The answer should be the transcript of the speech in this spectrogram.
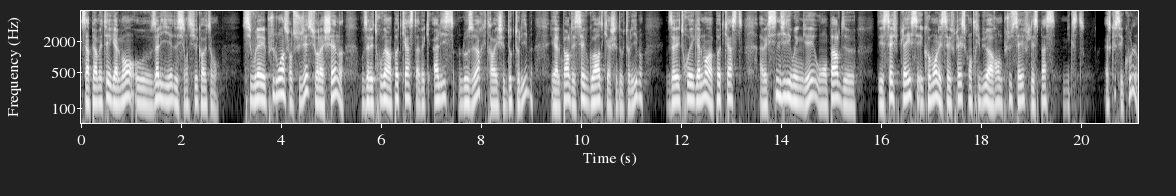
Ça permettait également aux alliés de s'identifier correctement. Si vous voulez aller plus loin sur le sujet, sur la chaîne, vous allez trouver un podcast avec Alice Lozer qui travaille chez Doctolib et elle parle des safeguards qu'il y a chez Doctolib. Vous allez trouver également un podcast avec Cindy Liwenge où on parle de safe places et comment les safe places contribuent à rendre plus safe l'espace mixte. Est-ce que c'est cool?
